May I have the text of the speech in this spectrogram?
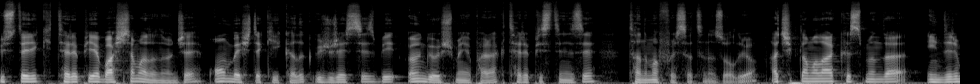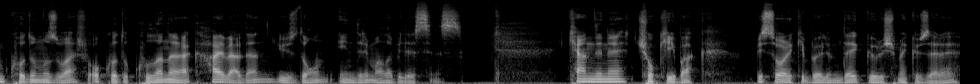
Üstelik terapiye başlamadan önce 15 dakikalık ücretsiz bir ön görüşme yaparak terapistinizi tanıma fırsatınız oluyor. Açıklamalar kısmında indirim kodumuz var. O kodu kullanarak Hayvel'den %10 indirim alabilirsiniz. Kendine çok iyi bak. Bir sonraki bölümde görüşmek üzere.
